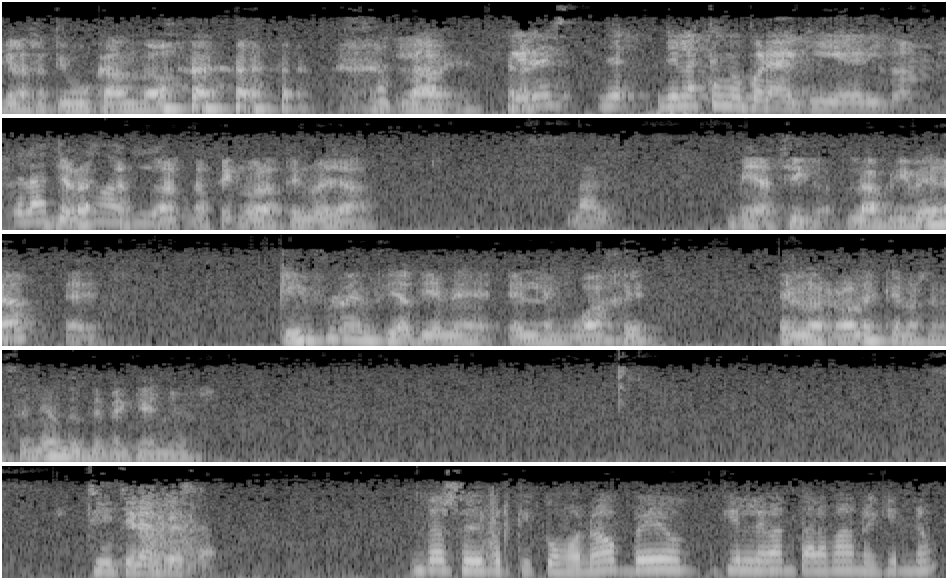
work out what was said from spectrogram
que las estoy buscando. vale. ¿Quieres? Yo, yo las tengo por aquí, Yo Eri. también. Yo la las, tengo aquí. las- las tengo, las tengo ya. Vale. Mira, chicos, la primera es, ¿qué influencia tiene el lenguaje en los roles que nos enseñan desde pequeños? ¿Quién quiere empezar? No sé, porque como no veo quién levanta la mano y quién no.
